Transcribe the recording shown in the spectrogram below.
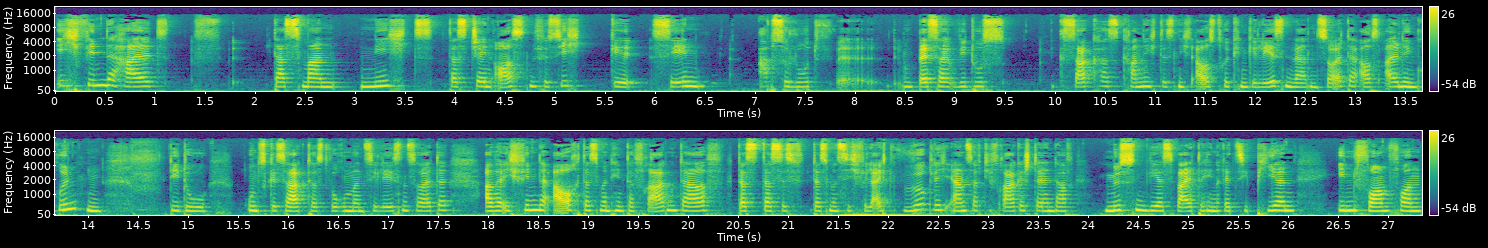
Ich finde halt, dass man nicht, dass Jane Austen für sich gesehen absolut äh, besser, wie du es gesagt hast, kann ich das nicht ausdrücken, gelesen werden sollte, aus all den Gründen, die du uns gesagt hast, warum man sie lesen sollte. Aber ich finde auch, dass man hinterfragen darf, dass, dass, es, dass man sich vielleicht wirklich ernsthaft die Frage stellen darf, müssen wir es weiterhin rezipieren in Form von,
